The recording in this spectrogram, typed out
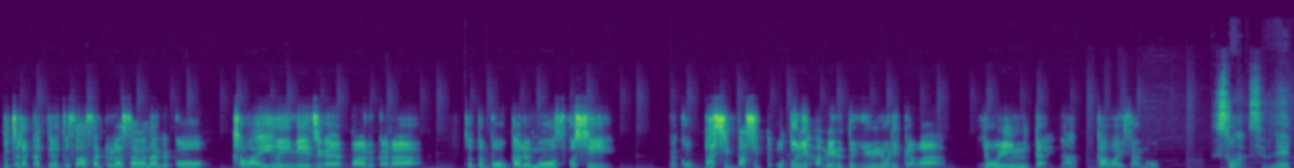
どちらかというとさ、朝倉さんはなんかこう、可愛いのイメージがやっぱあるから、ちょっとボーカルも少し、なんかこう、バシバシって音にはめるというよりかは、余韻みたいな可愛さの？そうなんですよね。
